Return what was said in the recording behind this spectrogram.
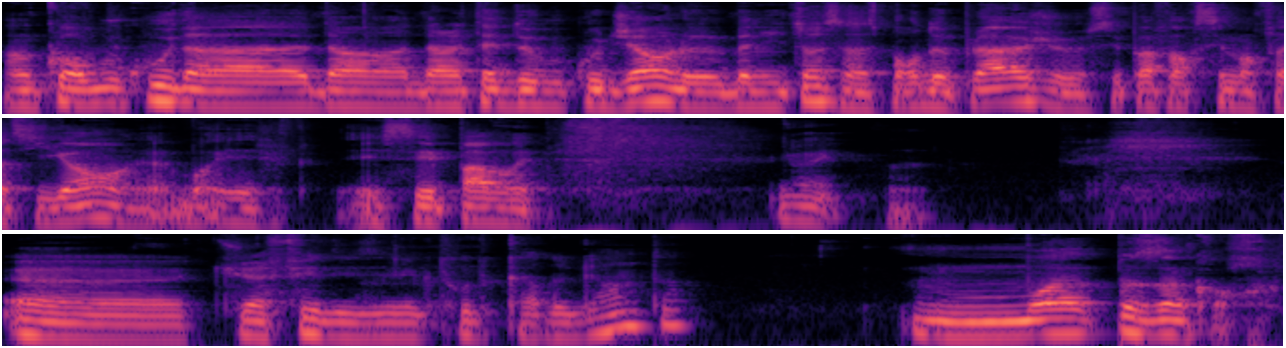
encore beaucoup dans, dans, dans la tête de beaucoup de gens, le badminton c'est un sport de plage, c'est pas forcément fatigant, et, bon, et, et c'est pas vrai. Oui. Euh, tu as fait des électrodes cardiogramme, toi? Moi, pas encore.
